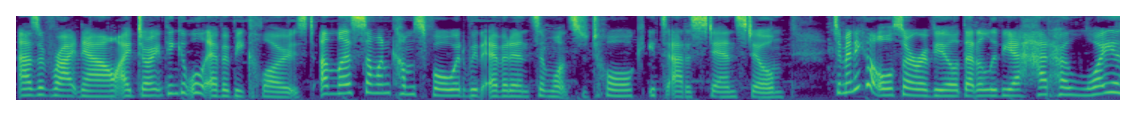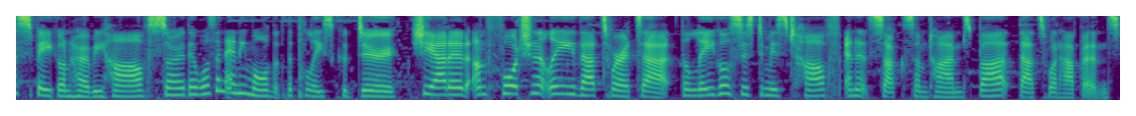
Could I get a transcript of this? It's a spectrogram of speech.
As of right now, I don't think it will ever be closed. Unless someone comes forward with evidence and wants to talk, it's at a standstill. Domenica also revealed that Olivia had her lawyer speak on her behalf, so there wasn't any more that the police could do. She added, Unfortunately, that's where it's at. The legal system is tough and it sucks sometimes, but that's what happens.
